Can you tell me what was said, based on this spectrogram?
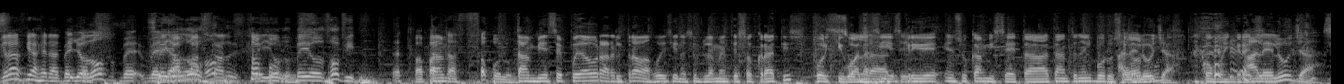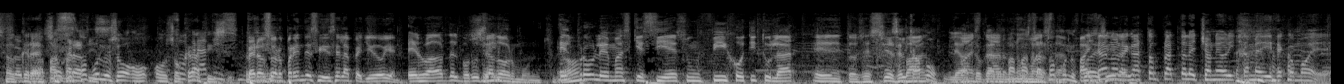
Gracias, Gerardo. Bellodof. Be- Beyodof. Papastazopoulos. Beyodofit. Papastazopoulos. También se puede ahorrar el trabajo diciendo simplemente Socratis, porque igual así escribe en su camiseta tanto en el Borussia Aleluya. Como en Grecia. Aleluya. Papastatopoulos o, o- Socratis. Pero sorprende si dice el apellido bien. El jugador del Borussia Sí. Dortmund. El problema es que si es un fijo titular, eh, entonces Sí, es el capo. Le va a tocar puede decir ahí. un plato de lechón ahorita me dice cómo es.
